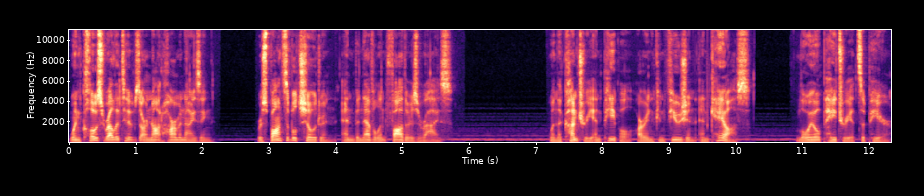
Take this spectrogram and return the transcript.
When close relatives are not harmonizing, responsible children and benevolent fathers arise. When the country and people are in confusion and chaos, loyal patriots appear.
